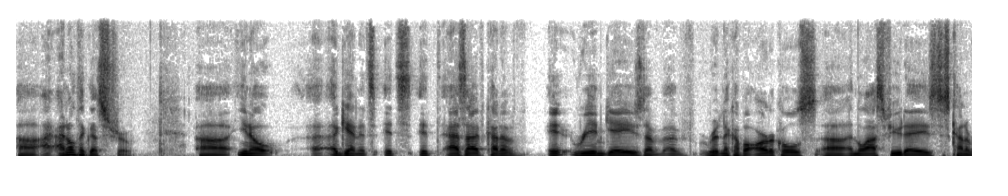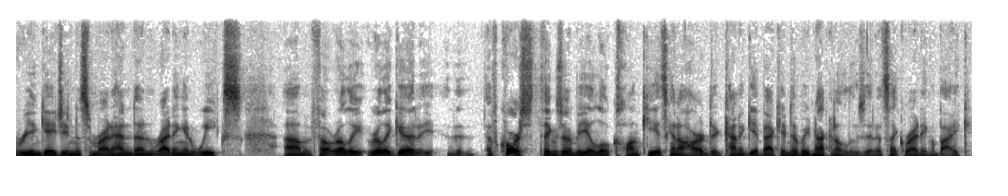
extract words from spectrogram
Uh, I, I, don't think that's true. Uh, you know, again, it's it's it as I've kind of re-engaged. I've, I've written a couple articles uh, in the last few days, just kind of re-engaging in some writing. I hadn't done writing in weeks. Um, it felt really, really good. Of course, things are going to be a little clunky. It's kind of hard to kind of get back into, but you're not going to lose it. It's like riding a bike.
